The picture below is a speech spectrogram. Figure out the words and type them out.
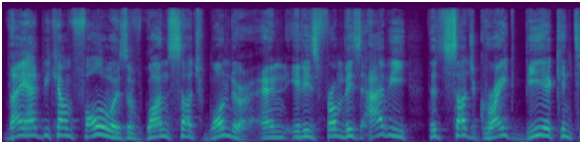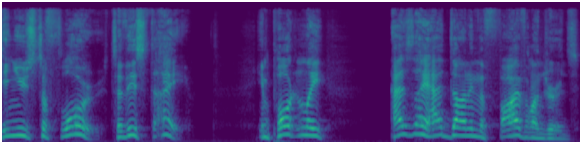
They had become followers of one such wanderer, and it is from this abbey that such great beer continues to flow to this day. Importantly, as they had done in the 500s,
